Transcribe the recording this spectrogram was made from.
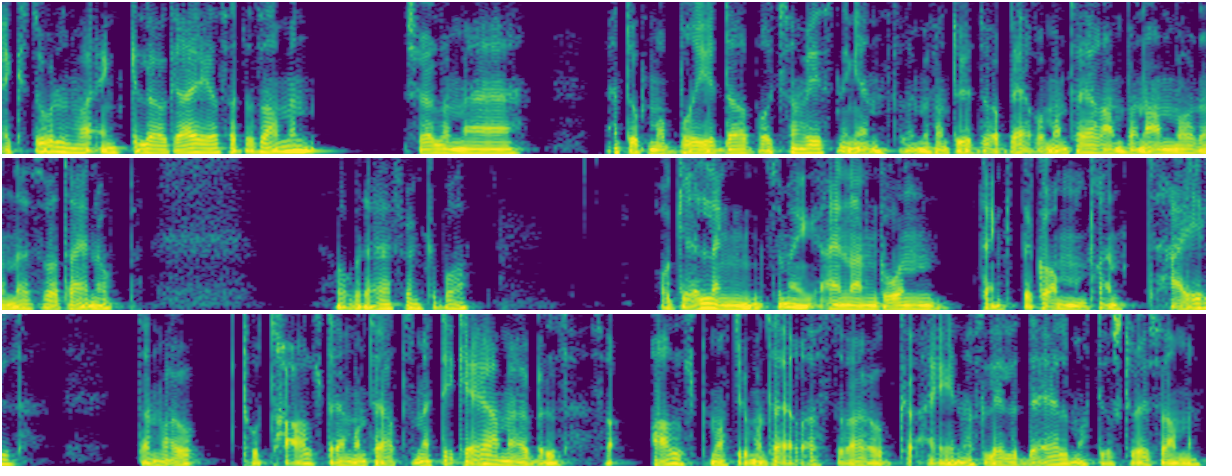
Eggstolen var enkel og grei å sette sammen, selv om jeg endte opp med å bryte bruksanvisningen fordi vi fant ut det var bedre å montere den på en annen måte enn det som var tegnet opp. Håper det funker bra. Og grillen, som jeg en eller annen grunn tenkte kom omtrent heil, den var jo totalt demontert som et Ikea-møbel, så alt måtte jo monteres. Det var jo Hver eneste lille del måtte jo skru sammen.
